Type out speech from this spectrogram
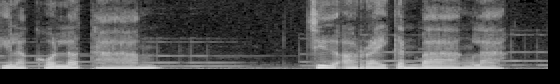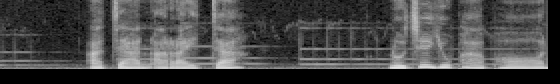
ทีละคนแล้วถาม ชื่ออะไรกันบ้างล่ะ อาจารย์อะไรจ๊ะ หนูชื่อยุพาพร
